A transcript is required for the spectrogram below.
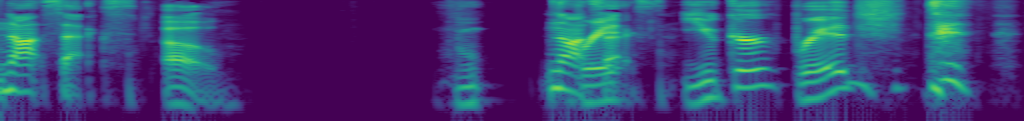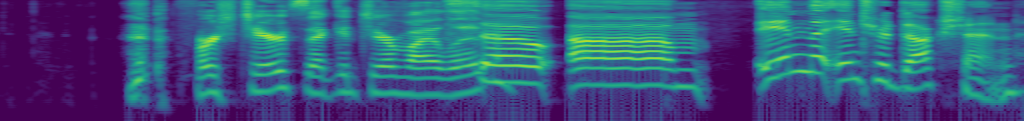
not sex, Oh. Not Bri- sex. Euchre? Bridge? First chair, second chair violin? So, um, in the introduction,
